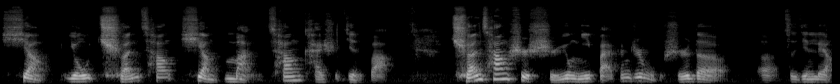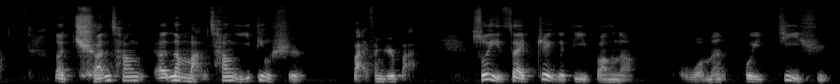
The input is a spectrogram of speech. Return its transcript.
向由全仓向满仓开始进发，全仓是使用你百分之五十的呃资金量，那全仓呃那满仓一定是百分之百，所以在这个地方呢，我们会继续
